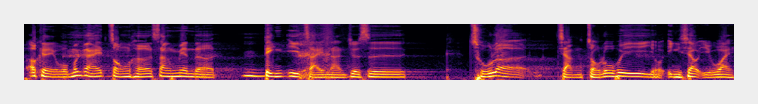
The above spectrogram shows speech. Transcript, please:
OK，我们刚才综合上面的定义，宅男就是除了讲走路会有音效以外。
